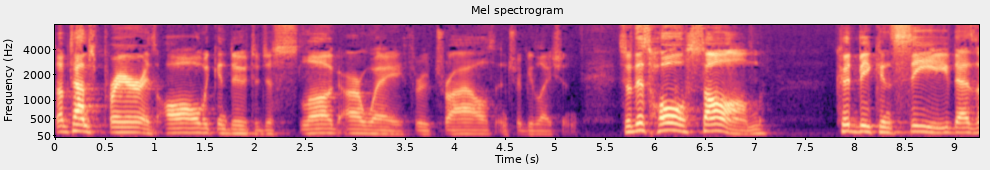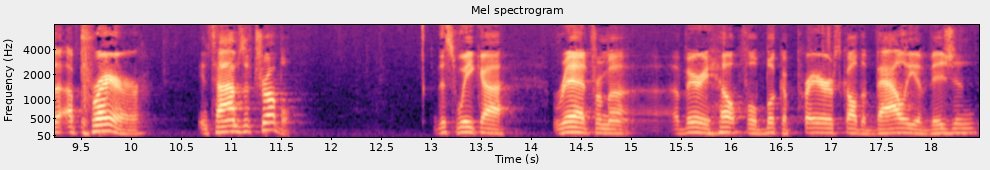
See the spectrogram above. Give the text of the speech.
Sometimes prayer is all we can do to just slug our way through trials and tribulations. So, this whole psalm could be conceived as a, prayer in times of trouble. This week I read from a, a very helpful book of prayers called The Valley of Vision.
